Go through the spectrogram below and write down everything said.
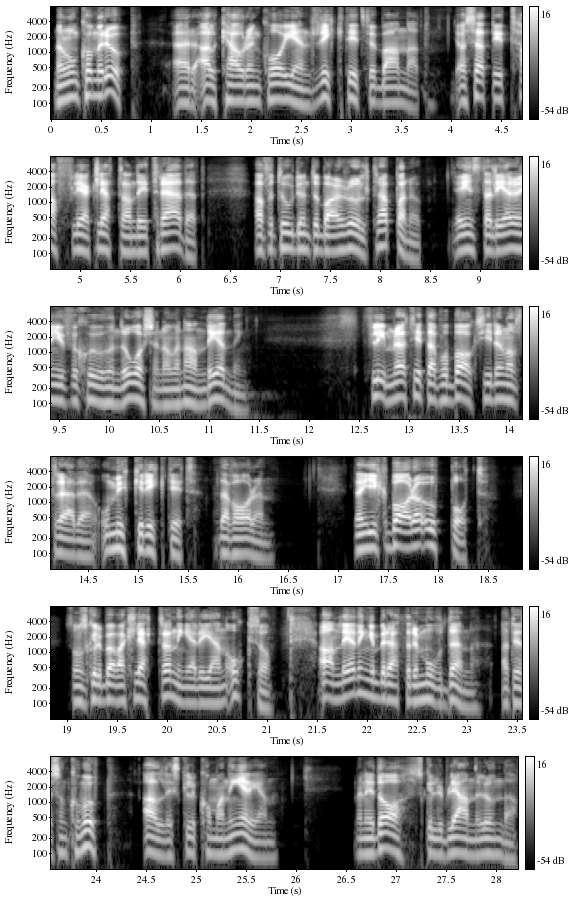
När hon kommer upp är Alkauren Kojen riktigt förbannad. Jag har sett ditt taffliga klättrande i trädet. Varför tog du inte bara rulltrappan upp? Jag installerade den ju för 700 år sedan av en anledning. Flimra tittade på baksidan av trädet och mycket riktigt, där var den. Den gick bara uppåt, så hon skulle behöva klättra ner igen också. Anledningen berättade modern att det som kom upp aldrig skulle komma ner igen. Men idag skulle det bli annorlunda.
